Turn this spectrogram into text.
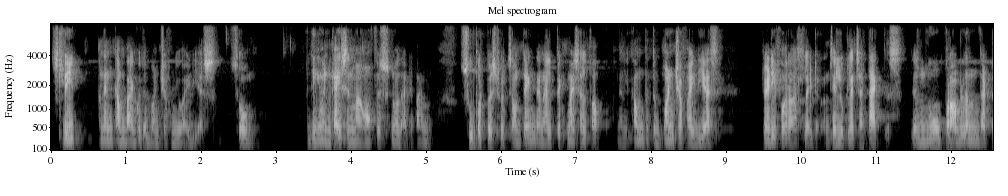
sleep, and then come back with a bunch of new ideas. So I think even guys in my office know that if I'm super pissed with something, then I'll pick myself up and I'll come with a bunch of ideas 24 hours later and say, look, let's attack this. There's no problem that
